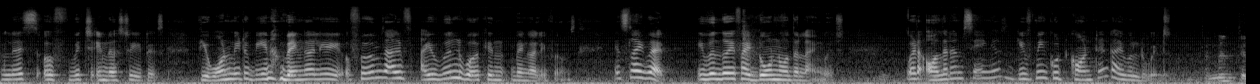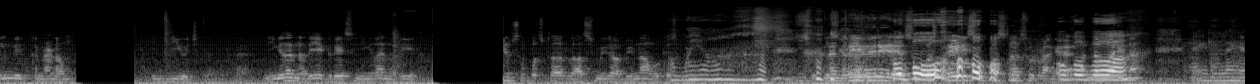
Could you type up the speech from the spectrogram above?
less of which industry it is. If you want me to be in a Bengali films, I I will work in Bengali films. It's like that. Even though if I don't know the language, but all that I'm saying is, give me good content, I will do it. Tamil Telugu Kannada Hindi வச்சுக்கிறாங்க நீங்கள் தான் நிறைய கிரேஸ் நீங்கள் தான் நிறைய சூப்பர் ஸ்டார் ராஷ்மிகா அப்படின்னா ஓகே Oh நிறைய பேர். சூப்பர் ஸ்டார் சொல்றாங்க? இல்லைங்க.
